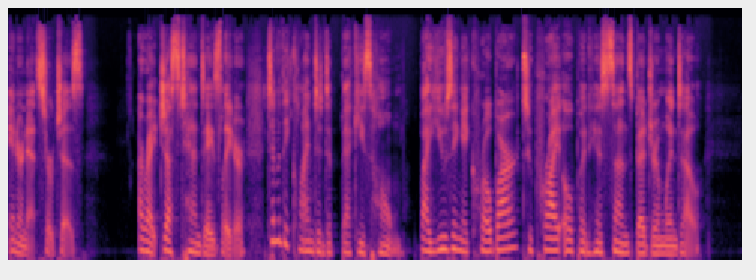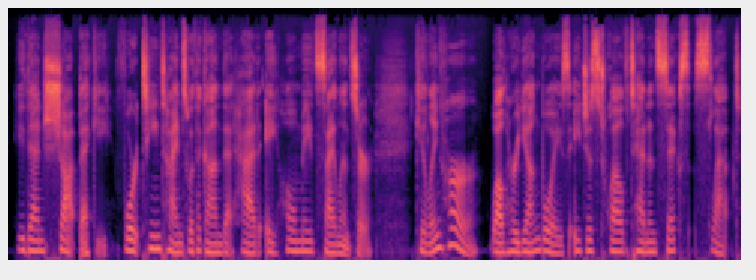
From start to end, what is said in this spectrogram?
internet searches. All right, just 10 days later, Timothy climbed into Becky's home by using a crowbar to pry open his son's bedroom window. He then shot Becky 14 times with a gun that had a homemade silencer, killing her while her young boys, ages 12, 10, and 6, slept.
